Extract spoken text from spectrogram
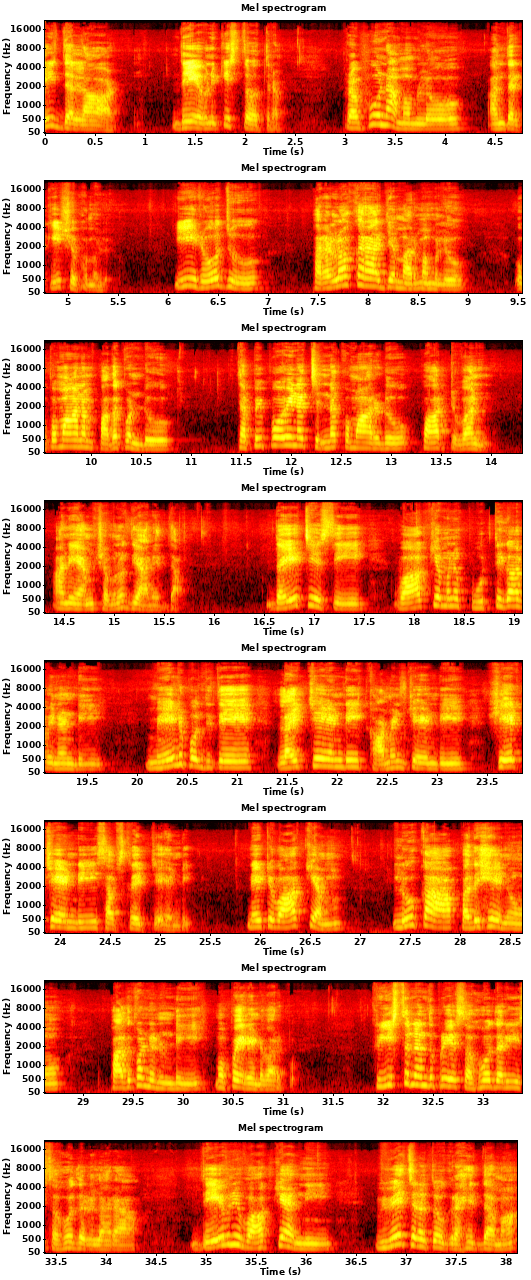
Praise the lord దేవునికి స్తోత్రం. ప్రభునామంలో అందరికీ శుభములు. ఈరోజు పరలోక రాజ్య మర్మములు ఉపమానం పదకొండు తప్పిపోయిన చిన్న కుమారుడు పార్ట్ వన్ అనే అంశమును ధ్యానిద్దాం. దయచేసి వాక్యమును పూర్తిగా వినండి. మేలు పొందితే లైక్ చేయండి కామెంట్ చేయండి షేర్ చేయండి సబ్స్క్రైబ్ చేయండి. నేటి వాక్యం లూకా పదిహేను పదకొండు నుండి ముప్పై రెండు వరకు. క్రీస్తునందు ప్రియ సహోదరి సహోదరులారా దేవుని వాక్యాన్ని వివేచనతో గ్రహిద్దామా?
